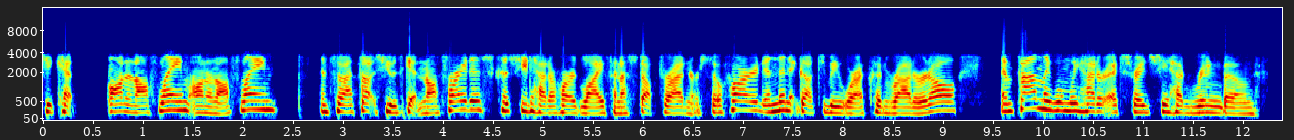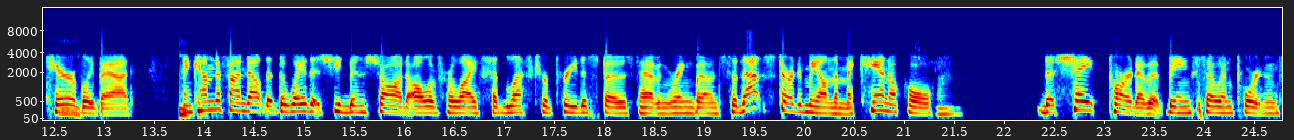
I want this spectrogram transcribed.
she kept on and off lame, on and off lame. And so I thought she was getting arthritis because she'd had a hard life and I stopped riding her so hard. And then it got to be where I couldn't ride her at all. And finally, when we had her x rayed, she had ring bone, terribly mm. bad. And come to find out that the way that she'd been shod all of her life had left her predisposed to having ring bones. So that started me on the mechanical, the shape part of it being so important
